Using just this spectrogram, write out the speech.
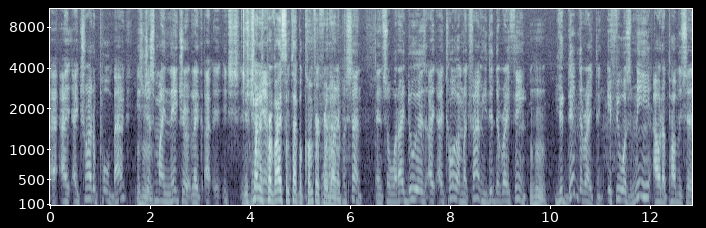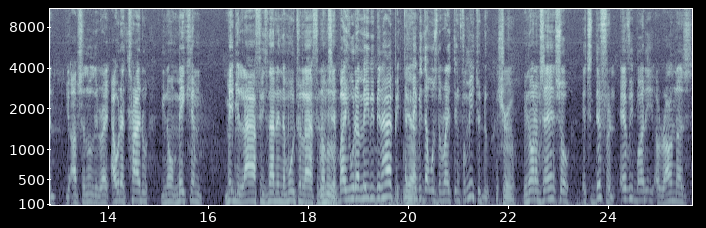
I, I, I try to pull back. It's just my nature. Like I, it's, it's you're trying to provide some type of comfort for One them. hundred percent. And so what I do is I, I told him like, fam, you did the right thing. Mm-hmm. You did the right thing. If it was me, I would have probably said, You're absolutely right. I would have tried to, you know, make him maybe laugh. He's not in the mood to laugh, you know what I'm saying? But he would have maybe been happy. And Mm-hmm. Yeah. maybe that was the right thing for me to do. True. You know what I'm saying? So it's different. Everybody around us,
